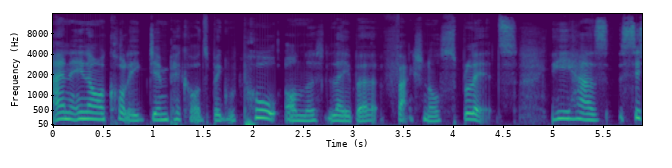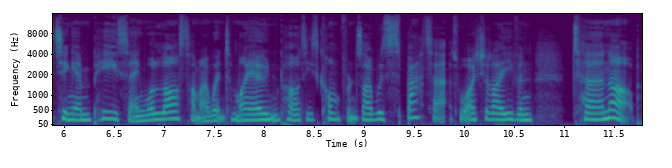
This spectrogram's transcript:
And in our colleague Jim Pickard's big report on the Labour factional splits, he has sitting MPs saying, Well, last time I went to my own party's conference, I was spat at. Why should I even turn up?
